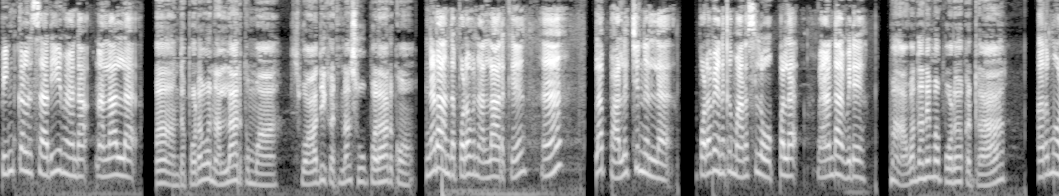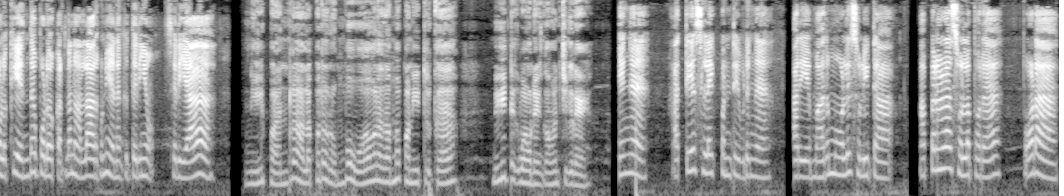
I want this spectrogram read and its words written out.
பிங்க் கலர் சரியும் வேண்டாம் நல்லா இல்ல. ஆ அந்த புடவை நல்லா இருக்குமா? சுவாதி கட்டினா சூப்பரா இருக்கும். என்னடா அந்த புடவை நல்லா இருக்கு? ஆ? நல்லா பளிச்சுன்னு இல்ல. புடவை எனக்கு மனசுல ஒப்பல. வேண்டாம் விடு. அம்மா, அவன் தானேமா புடவை கட்டுறா? மருமகளுக்கு எந்த புடவை கட்டினா நல்லா இருக்கும்னு எனக்கு தெரியும். சரியா? நீ பண்ற அலப்பற ரொம்ப ஓவரா தாம்மா பண்ணிட்டு இருக்க வீட்டுக்கு வா உன்னை கவனிச்சுக்கிறேன். ஏங்க அத்தையே செலக்ட் பண்ணிட்டு விடுங்க. அது என் மருமகளே சொல்லிட்டா. அப்புறம் என்ன சொல்ல போற? போடா.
